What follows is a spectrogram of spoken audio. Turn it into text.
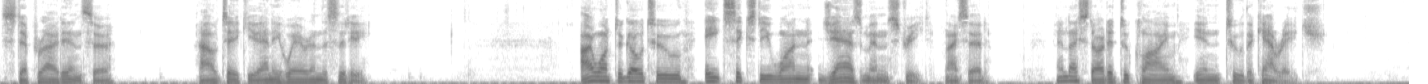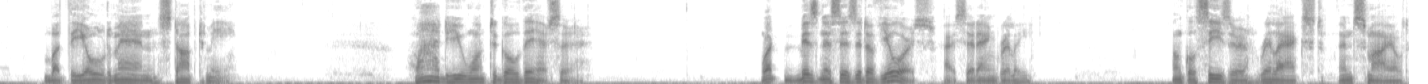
Step right in, sir. I'll take you anywhere in the city. I want to go to 861 Jasmine Street, I said, and I started to climb into the carriage. But the old man stopped me. Why do you want to go there, sir? What business is it of yours? I said angrily. Uncle Caesar relaxed and smiled.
